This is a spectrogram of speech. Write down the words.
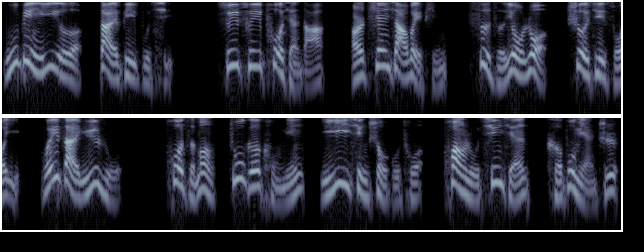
无病亦恶，待毙不起。虽崔破显达，而天下未平，四子又弱，社稷所以唯在于汝。”霍子孟、诸葛孔明以异性受故托，况汝亲贤，可不免之。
